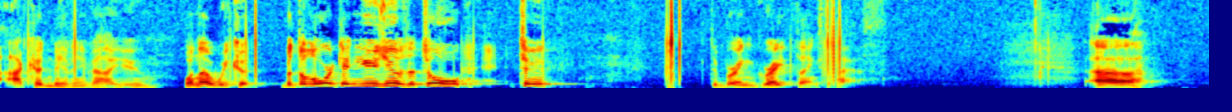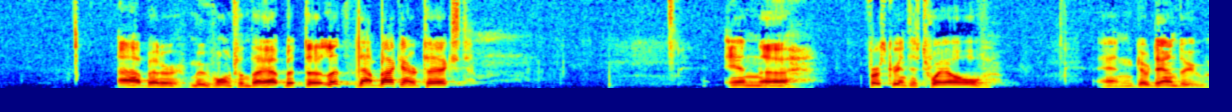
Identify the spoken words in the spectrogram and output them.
I couldn't be of any value. Well, no, we could. But the Lord can use you as a tool to, to bring great things to pass. Uh, I better move on from that. But uh, let's now back in our text in uh, 1 Corinthians 12 and go down to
